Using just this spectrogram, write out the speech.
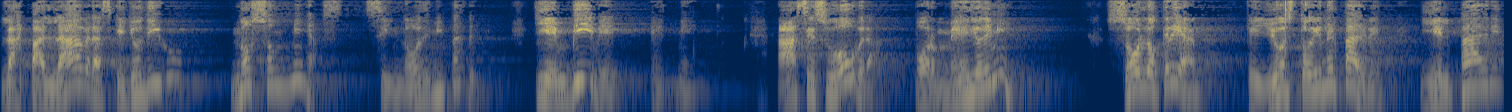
Las palabras que yo digo no son mías, sino de mi Padre, quien vive en mí. Hace su obra por medio de mí. Solo crean que yo estoy en el Padre y el Padre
